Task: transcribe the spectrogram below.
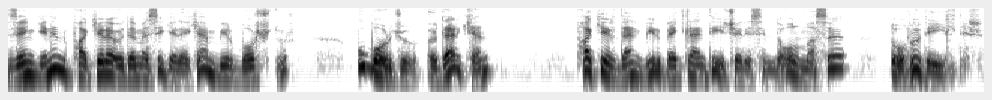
zenginin fakire ödemesi gereken bir borçtur. Bu borcu öderken fakirden bir beklenti içerisinde olması doğru değildir.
